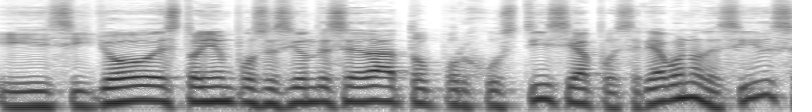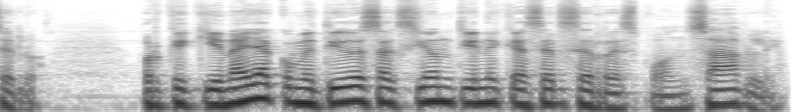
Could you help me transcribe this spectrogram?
Y si yo estoy en posesión de ese dato por justicia, pues sería bueno decírselo, porque quien haya cometido esa acción tiene que hacerse responsable.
